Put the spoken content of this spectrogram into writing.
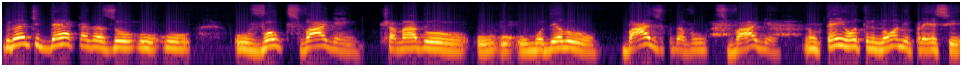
Durante décadas, o, o, o, o Volkswagen chamado o, o, o, modelo básico da Volkswagen, não tem outro nome para esse,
